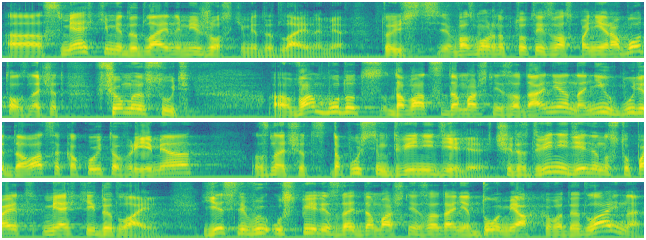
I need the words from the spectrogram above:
э, с мягкими дедлайнами и жесткими дедлайнами. То есть, возможно, кто-то из вас по ней работал. Значит, в чем ее суть? Э, Вам будут даваться домашние задания, на них будет даваться какое-то время, значит, допустим, две недели. Через две недели наступает мягкий дедлайн. Если вы успели сдать домашнее задание до мягкого дедлайна,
